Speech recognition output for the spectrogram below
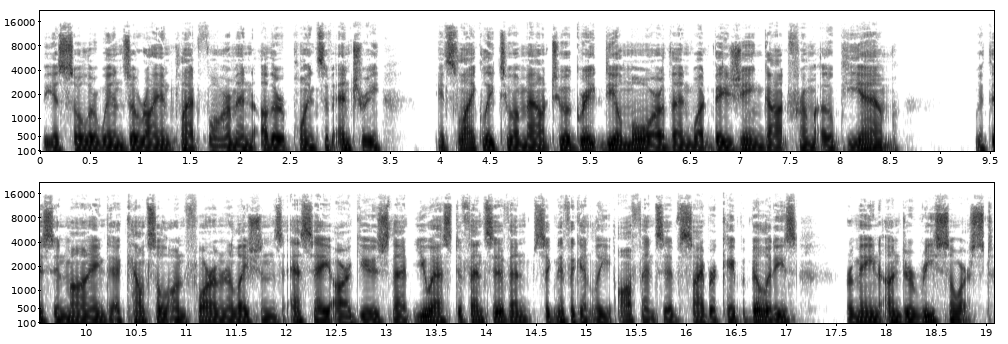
via SolarWinds Orion platform and other points of entry, it's likely to amount to a great deal more than what Beijing got from OPM. With this in mind, a Council on Foreign Relations essay argues that U.S. defensive and significantly offensive cyber capabilities remain under resourced.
